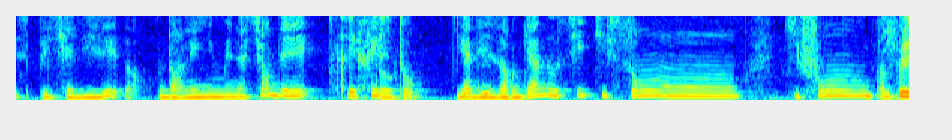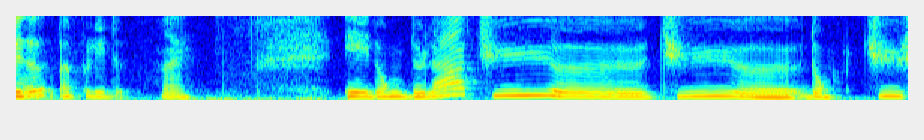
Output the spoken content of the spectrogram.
spécialisés dans, l'élimination des cristaux. Il y a des organes aussi qui sont qui font un peu les deux. Un peu les deux. Et donc de là, tu, euh, tu, euh, donc, tu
